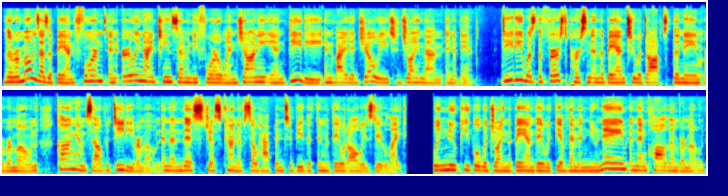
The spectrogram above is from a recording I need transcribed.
The Ramones as a band formed in early 1974 when Johnny and Dee Dee invited Joey to join them in a band. Dee Dee was the first person in the band to adopt the name Ramone, calling himself Dee Dee Ramone, and then this just kind of so happened to be the thing that they would always do. Like, when new people would join the band, they would give them a new name and then call them Ramone.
